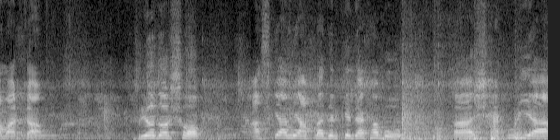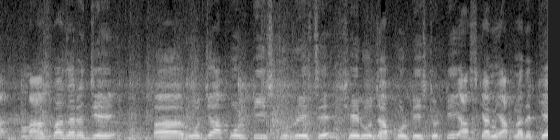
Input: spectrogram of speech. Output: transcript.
আমার কাম। প্রিয় দর্শক, আজকে আমি আপনাদেরকে দেখাবো সাটুরিয়া মাছ বাজারের যে রোজা পোলট্রি স্টোর রয়েছে, সেই রোজা পোলট্রি স্টোরটি আজকে আমি আপনাদেরকে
